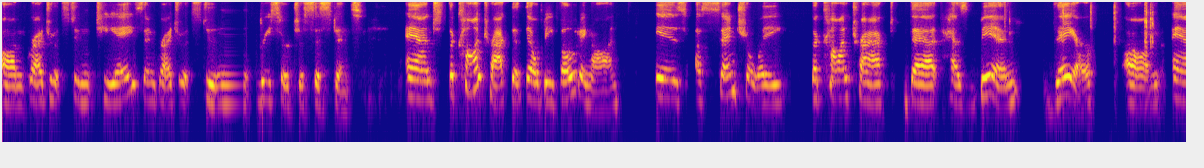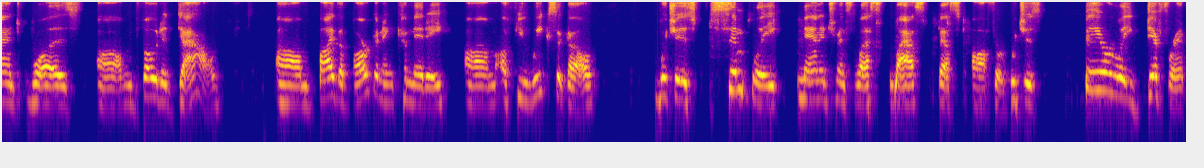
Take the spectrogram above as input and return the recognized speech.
um, graduate student TAs and graduate student research assistants. And the contract that they'll be voting on is essentially the contract that has been there um, and was um, voted down um, by the bargaining committee um, a few weeks ago, which is simply management's last, last best offer, which is barely different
